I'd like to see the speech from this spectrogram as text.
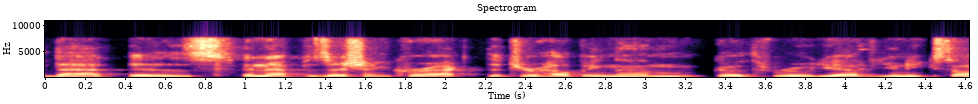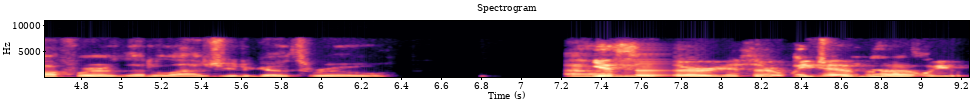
that is in that position, correct? That you're helping them go through. You have unique software that allows you to go through. Um, yes, sir. Yes, sir. We have uh, we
